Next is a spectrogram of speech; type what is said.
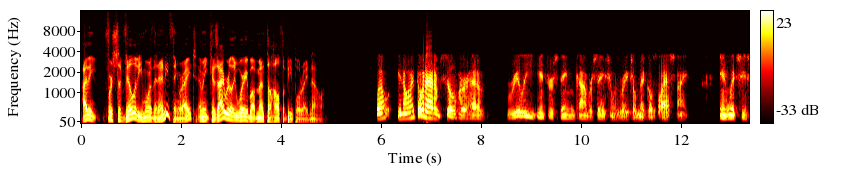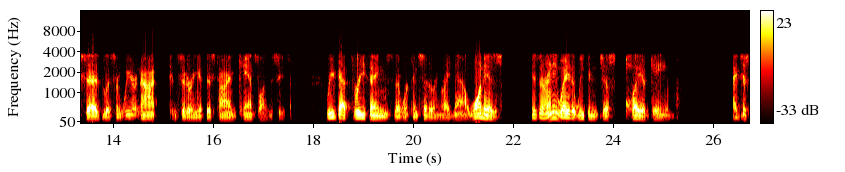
I think for civility more than anything, right? I mean, because I really worry about mental health of people right now. Well, you know, I thought Adam Silver had a really interesting conversation with Rachel Nichols last night, in which he said, "Listen, we are not considering at this time canceling the season. We've got three things that we're considering right now. One is is there any way that we can just play a game? I just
